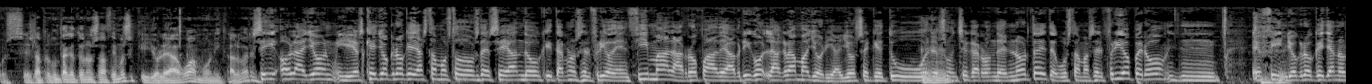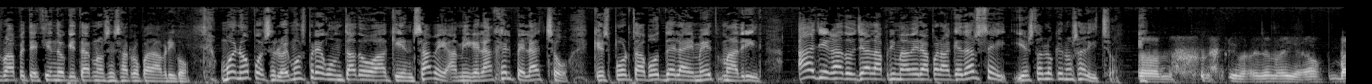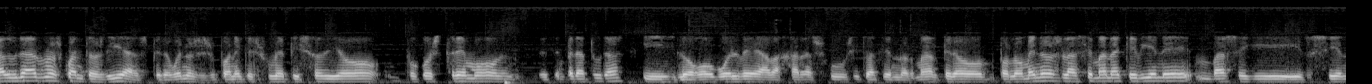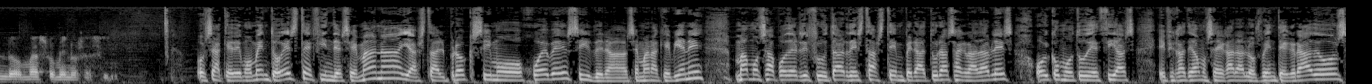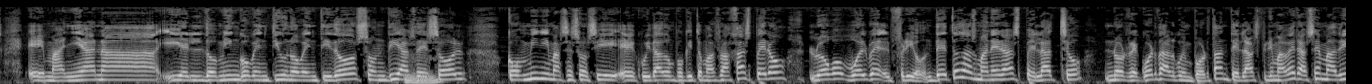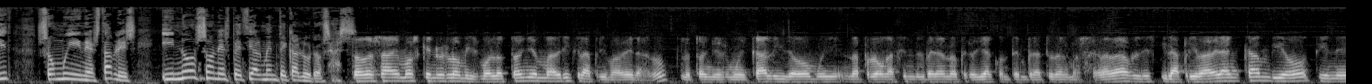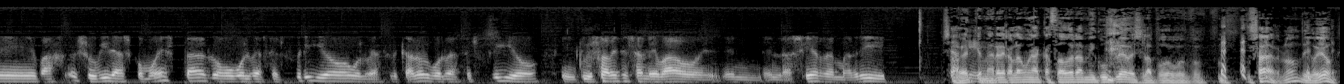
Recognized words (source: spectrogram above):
Pues es la pregunta que todos nos hacemos y que yo le hago a Mónica Álvarez. Sí, hola John. Y es que yo creo que ya estamos todos deseando quitarnos el frío de encima, la ropa de abrigo, la gran mayoría. Yo sé que tú eres un chicarrón del norte y te gusta más el frío, pero mm, en fin, yo creo que ya nos va apeteciendo quitarnos esa ropa de abrigo. Bueno, pues se lo hemos preguntado a quien sabe, a Miguel Ángel Pelacho, que es portavoz de la EMET Madrid. ¿Ha llegado ya la primavera para quedarse? Y esto es lo que nos ha dicho. No, no, la primavera no ha llegado. Va a durar unos cuantos días, pero bueno, se supone que es un episodio un poco extremo de temperatura y luego vuelve a bajar a su situación normal. Pero por lo menos la semana que viene va a seguir siendo más o menos así. O sea que de momento este fin de semana y hasta el próximo jueves y de la semana que viene vamos a poder disfrutar de estas temperaturas agradables. Hoy, como tú decías, eh, fíjate, vamos a llegar a los 20 grados. Eh, mañana y el domingo 21-22 son días de sol con mínimas, eso sí, eh, cuidado un poquito más bajas, pero luego vuelve el frío. De todas maneras, Pelacho nos recuerda algo importante. Las primaveras en Madrid son muy inestables y no son especialmente calurosas. Todos sabemos que no es lo mismo otoño en Madrid que la primavera, ¿no? El otoño es muy cálido, muy una prolongación del verano, pero ya con temperaturas más agradables. Y la primavera, en cambio, tiene subidas como estas, luego vuelve a hacer frío, vuelve a hacer calor, vuelve a hacer frío. Incluso a veces ha nevado en, en- en la sierra, en Madrid. A ver, que... me ha regalado una cazadora a mi cumple, a ver si la puedo usar, ¿no? Digo yo.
